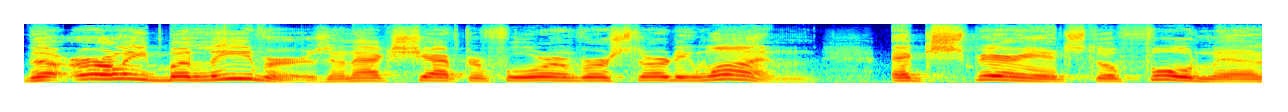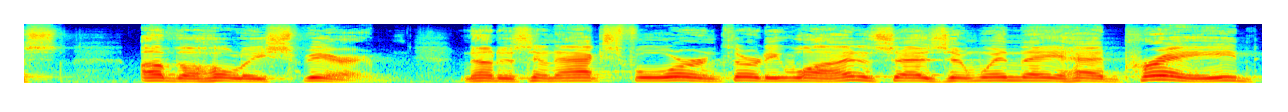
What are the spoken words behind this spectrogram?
The early believers in Acts chapter 4 and verse 31 experienced the fullness of the Holy Spirit. Notice in Acts 4 and 31, it says, And when they had prayed,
